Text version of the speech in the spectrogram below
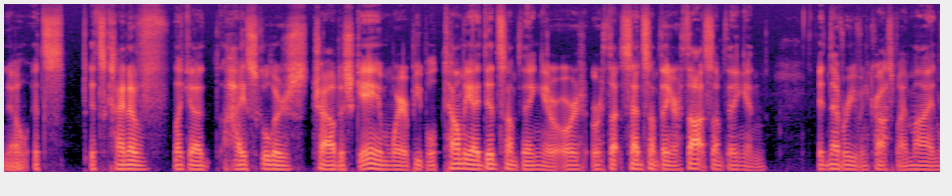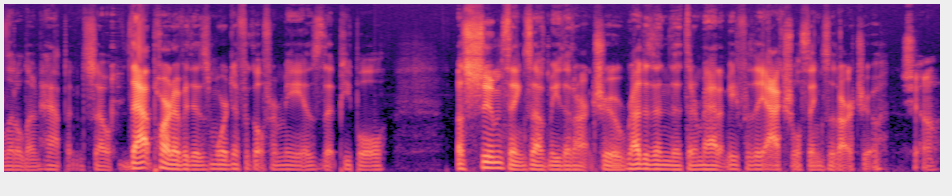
know it's it's kind of like a high schooler's childish game where people tell me I did something or or, or th- said something or thought something and it never even crossed my mind let alone happened so that part of it is more difficult for me is that people assume things of me that aren't true rather than that they're mad at me for the actual things that are true Sure.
